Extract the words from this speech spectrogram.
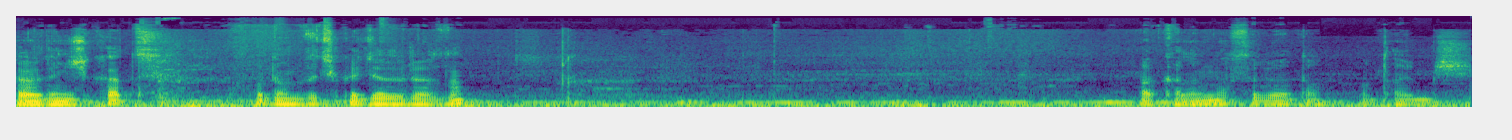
Dördüncü kat. Odamıza çıkacağız birazdan. Bakalım nasıl bir oda odaymış.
